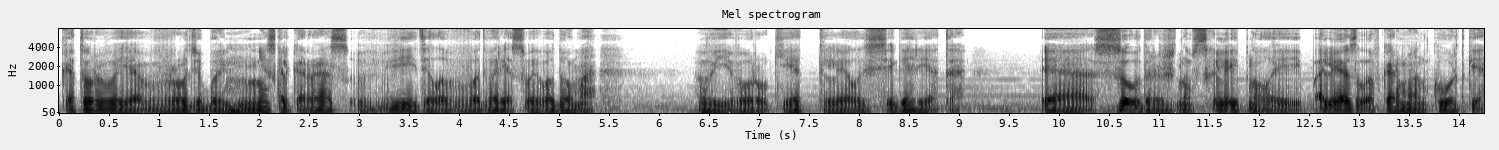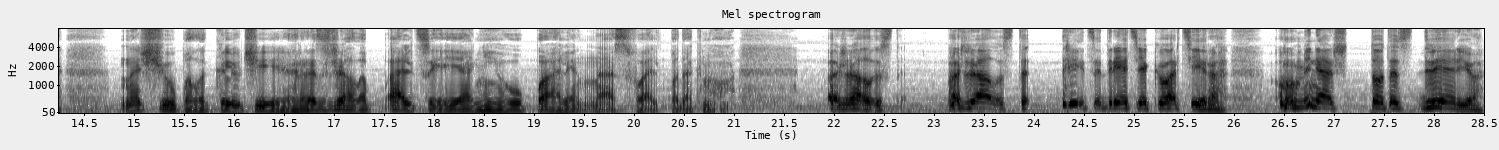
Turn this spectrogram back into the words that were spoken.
которого я вроде бы несколько раз видела во дворе своего дома. В его руке тлела сигарета — я судорожно всхлипнула и полезла в карман куртки, нащупала ключи, разжала пальцы, и они упали на асфальт под окном. «Пожалуйста, пожалуйста, 33-я квартира. У меня что-то с дверью».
